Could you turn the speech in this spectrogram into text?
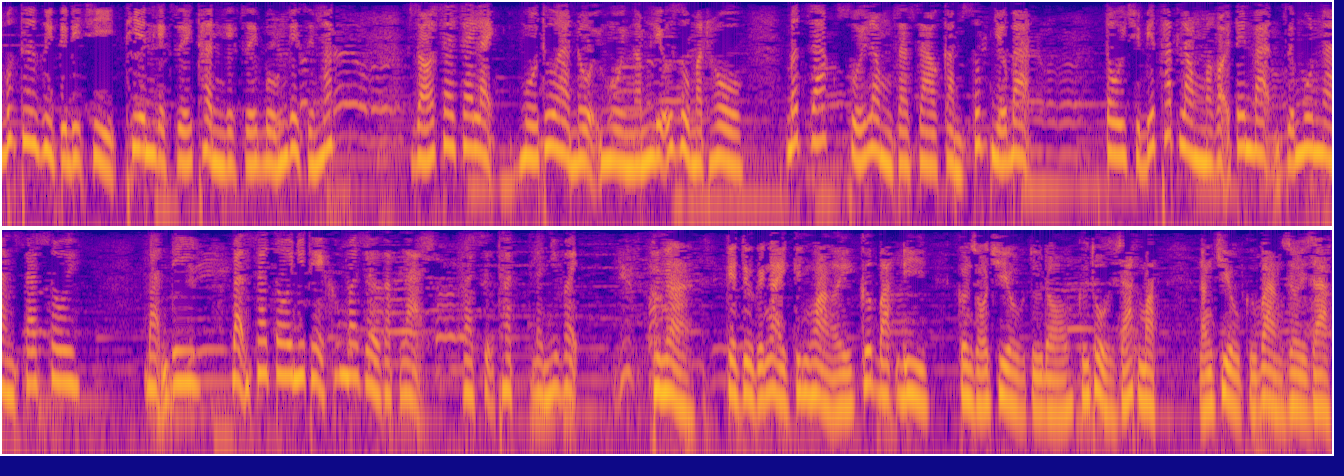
bức thư gửi từ địa chỉ thiên gạch dưới thần gạch dưới bốn gạch dưới mắt. Gió xe xe lạnh, mùa thu Hà Nội ngồi ngắm liễu dù mặt hồ, bất giác suối lòng giạt rào cảm xúc nhớ bạn. Tôi chỉ biết thắt lòng mà gọi tên bạn giữa muôn ngàn xa xôi. Bạn đi, bạn xa tôi như thể không bao giờ gặp lại, và sự thật là như vậy. Hưng à, kể từ cái ngày kinh hoàng ấy cướp bạn đi, cơn gió chiều từ đó cứ thổi rát mặt, nắng chiều cứ vàng rời rạc,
